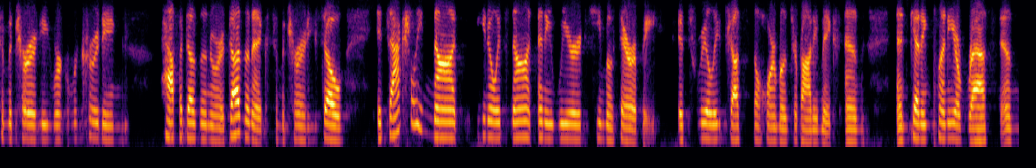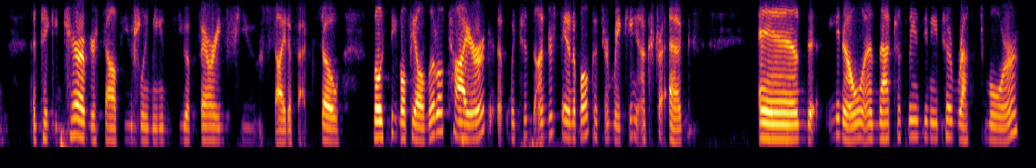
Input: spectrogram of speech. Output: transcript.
to maturity we're recruiting half a dozen or a dozen eggs to maturity. So it's actually not you know it's not any weird chemotherapy. It's really just the hormones your body makes and and getting plenty of rest and and taking care of yourself usually means you have very few side effects. So most people feel a little tired, which is understandable because you're making extra eggs. And, you know, and that just means you need to rest more.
